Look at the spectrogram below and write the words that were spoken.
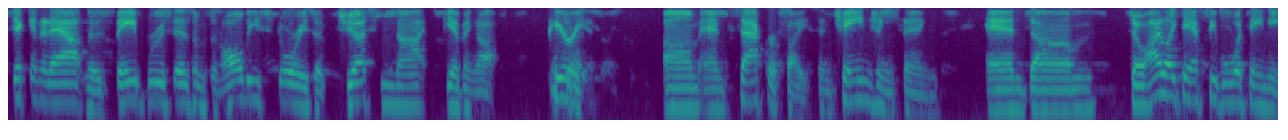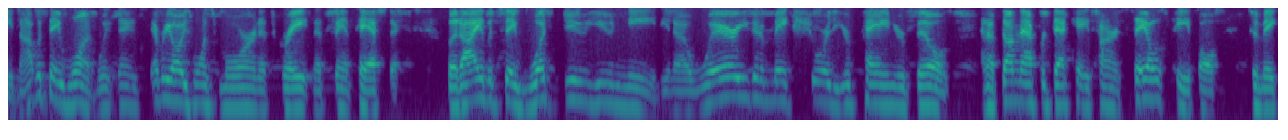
sticking it out and those Babe Ruthisms and all these stories of just not giving up, period. Um, and sacrifice and changing things. And um, so I like to ask people what they need, not what they want. Everybody always wants more, and it's great and it's fantastic. But I would say, what do you need? You know, where are you going to make sure that you're paying your bills? And I've done that for decades, hiring salespeople to make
